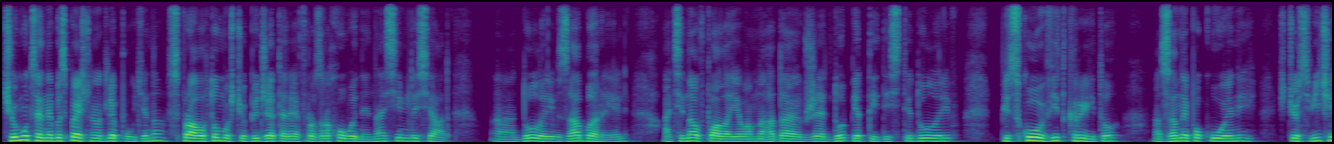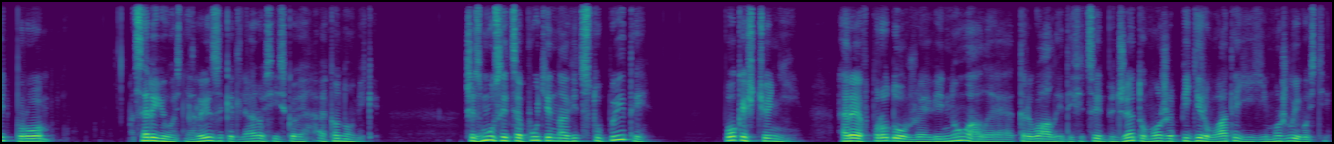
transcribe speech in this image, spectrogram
Чому це небезпечно для Путіна? Справа в тому, що бюджет РФ розрахований на 70 е, доларів за барель, а ціна впала, я вам нагадаю, вже до 50 доларів. Пісков відкрито занепокоєний, що свідчить про серйозні ризики для російської економіки. Чи змусить це Путіна відступити? Поки що ні. РФ продовжує війну, але тривалий дефіцит бюджету може підірвати її можливості.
